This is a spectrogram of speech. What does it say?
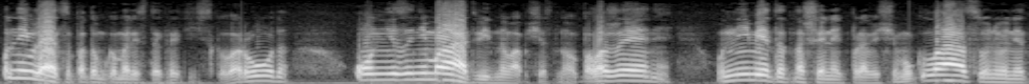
он не является потомком аристократического рода, он не занимает видного общественного положения, он не имеет отношения к правящему классу, у него нет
